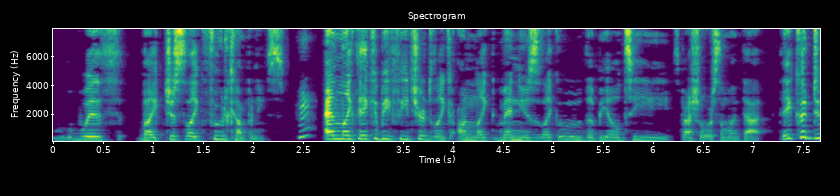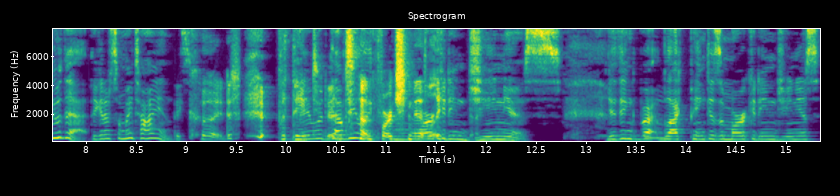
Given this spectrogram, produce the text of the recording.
with like just like food companies. Hmm. And like they could be featured like on like menus like, ooh, the BLT special or something like that. They could do that. They could have so many tie ins. they could, but they, would that'd be like unfortunately, marketing genius. You think mm. Blackpink is a marketing genius?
